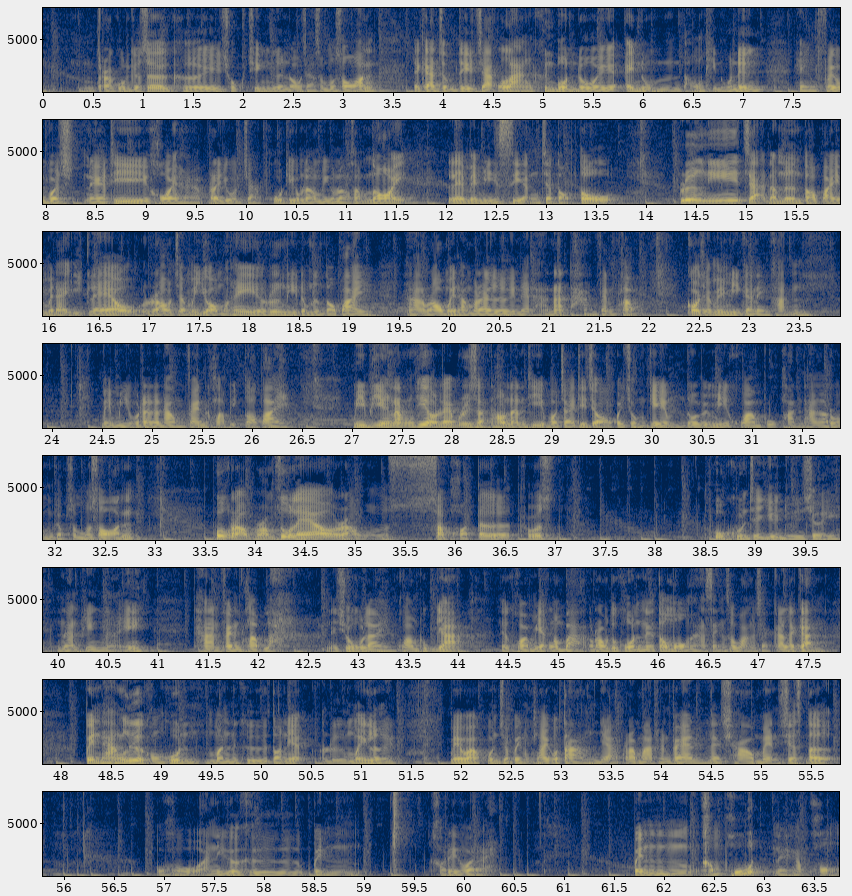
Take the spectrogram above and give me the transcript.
ตระกูลเกลเซอร์เคยฉกชิงเงินออกจากสโมสรในการโจมตีจากล่างขึ้นบนโดยไอ้หนุ่มท้องถิ่นคนหนึ่งแห่งเฟลเวอร์ชนะที่คอยหาประโยชน์จากผู้ที่กำลังมีกำลังทรัพย์น้อย และไม่มีเสียงจะตอบโต้ เรื่องนี้จะดำเนินต่อไปไม่ได้อีกแล้ว เราจะไม่ยอมให้เรื่องนี้ดำเนินต่อไป หากเราไม่ทำอะไรเลยในฐานะฐานแฟนคลับ ก็จะไม่มีการแข่งขัน ไม่มีวัฒนธรรมแฟนคลับอีกต่อไป มีเพียงนักท่องเที่ยวและบริษัทเท่านั้นที่พอใจที่จะออกไปชมเกม โดยไม่มีความผูกพันทางอารมณ์กับสโมสร พวกเราพร้อมสู้แล้วเราซัพพอร์เตอร์ทรูสพวกคุณจะยืนอยู่เฉยๆนานเพียงไหน ฐานแฟนคลับล่ะ ในช่วงเวลาแห่งความทุกข์ยากและความยากลำบากเราทุกคนเนี่ยต้องมองหาแสงสว่างจากกันและกัน เป็นทางเลือกของคุณมันคือตอนนี้หรือไม่เลย ไม่ว่าคุณจะเป็นใครก็ตาม อย่าประมาทแฟนๆ และชาวแมนเชสเตอร์ โอ้โห อันนี้ก็คือเป็นเขาเรียกว่าอะไร เป็นคำพูดนะครับของ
